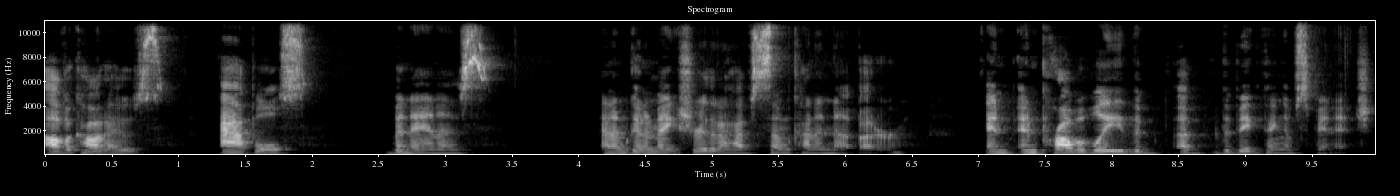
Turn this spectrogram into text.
avocados, apples, bananas, and I'm going to make sure that I have some kind of nut butter, and and probably the uh, the big thing of spinach.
